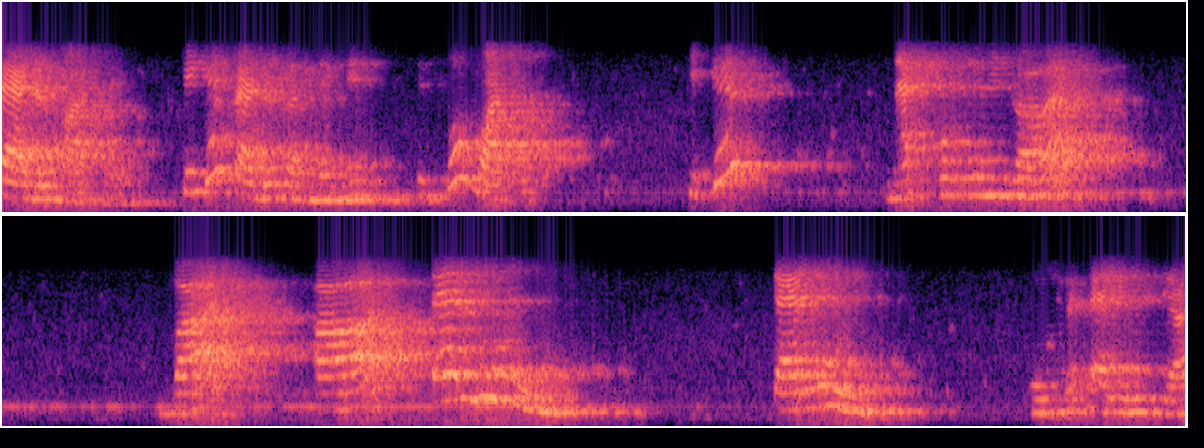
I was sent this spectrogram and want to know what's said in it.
पैडल मारते हैं। ठीक है? पैडल करने में इसको वाटर ठीक है? Next question is our what are talon. Question है टैलून क्या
